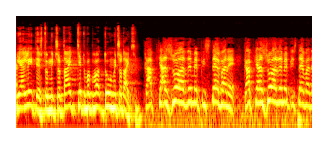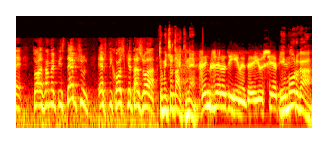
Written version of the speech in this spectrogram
οι αλήτες του Μητσοτάκη και του, του Μητσοτάκη. Κάποια ζώα δεν με πιστεύανε κάποια ζώα δεν με πιστεύανε. Τώρα θα με πιστέψουν ευτυχώς και τα ζώα. Του Μητσοτάκη ναι. Δεν ξέρω τι γίνεται. Η ουσία η Μούργα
